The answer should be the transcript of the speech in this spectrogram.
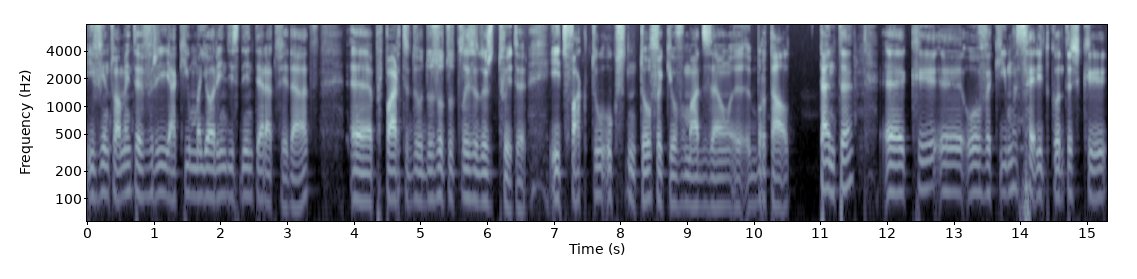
eventualmente haveria aqui um maior índice de interatividade Uh, por parte do, dos outros utilizadores de Twitter. E de facto o que se notou foi que houve uma adesão uh, brutal tanta que uh, houve aqui uma série de contas que,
